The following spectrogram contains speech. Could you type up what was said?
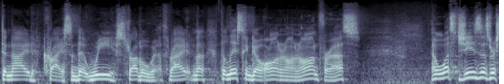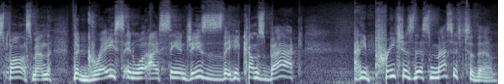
denied Christ and that we struggle with, right? The, the, list can go on and on and on for us. And what's Jesus' response, man? The, the grace in what I see in Jesus is that he comes back and he preaches this message to them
